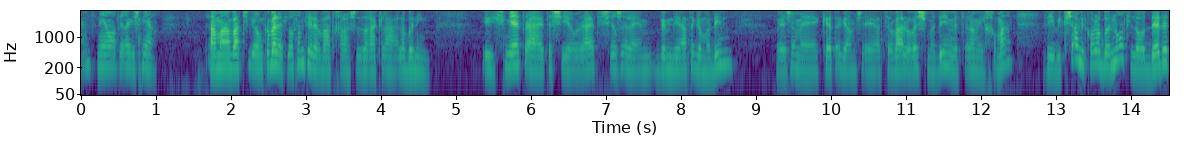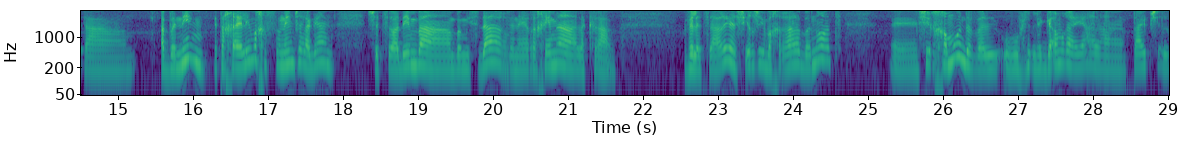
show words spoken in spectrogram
אז אני אמרתי, רגע, שנייה, למה הבת שלי לא מקבלת? לא שמתי לב בהתחלה שזה רק לבנים. היא השמיעה את השיר, וזה היה את השיר שלהם במדינת הגמדים, ויש שם אה, קטע גם שהצבא לובש מדים ויוצא למלחמה, והיא ביקשה מכל הבנות לעודד את הבנים, את החיילים החסונים של הגן, שצועדים במסדר ונערכים לקרב. ולצערי, השיר שהיא בחרה לבנות, אה, שיר חמוד, אבל הוא לגמרי היה על הטייפ של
